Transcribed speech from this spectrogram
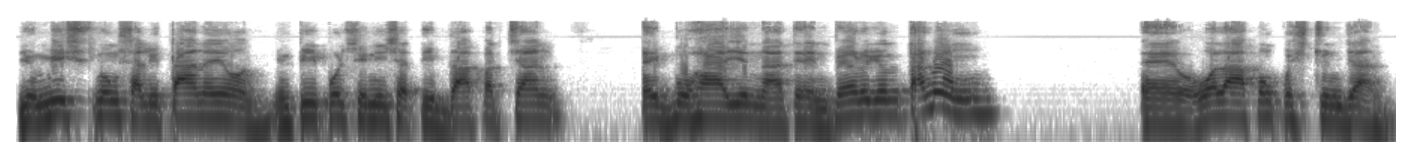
Yung mismong salita na yon, yung People's Initiative, dapat yan ay buhayin natin. Pero yung tanong, eh, wala pong question dyan.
